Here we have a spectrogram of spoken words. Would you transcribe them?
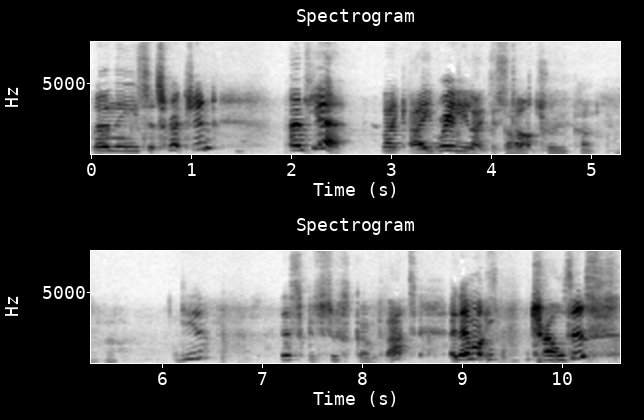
below in the subscription. And yeah, like I really like this Star top. Trooper. Yeah, let's just go with that. And then my trousers,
